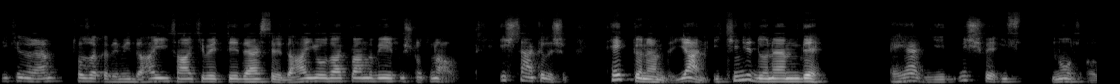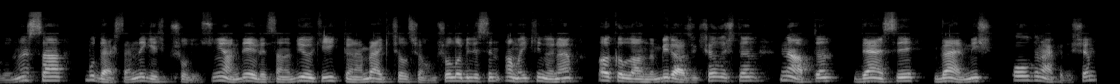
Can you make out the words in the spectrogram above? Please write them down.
İki dönem Toz Akademi'yi daha iyi takip etti, dersleri daha iyi odaklandı ve 70 notunu aldı. İşte arkadaşım tek dönemde yani ikinci dönemde eğer 70 ve üst not alınırsa bu dersten de geçmiş oluyorsun. Yani devlet sana diyor ki ilk dönem belki çalışamamış olabilirsin ama ikinci dönem akıllandın birazcık çalıştın ne yaptın? Dersi vermiş oldun arkadaşım.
